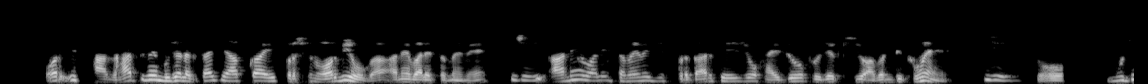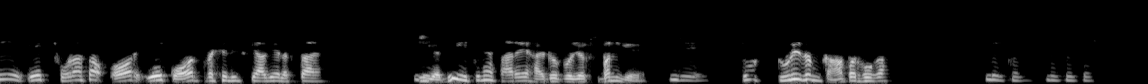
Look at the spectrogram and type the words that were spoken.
और इस आघात में मुझे लगता है कि आपका एक प्रश्न और भी होगा आने वाले समय में। जी। आने वाले समय में जिस प्रकार से जो हाइड्रो प्रोजेक्ट्स जो आवंटित हुए हैं जी। तो मुझे एक थोड़ा सा और एक और प्रश्न इसके आगे लगता है कि यदि इतने सारे हाइड्रो प्रोजेक्ट्स बन गए जी। तो टूरिज़्म कहाँ पर होगा? बिल्कुल बिल्कुल सर।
